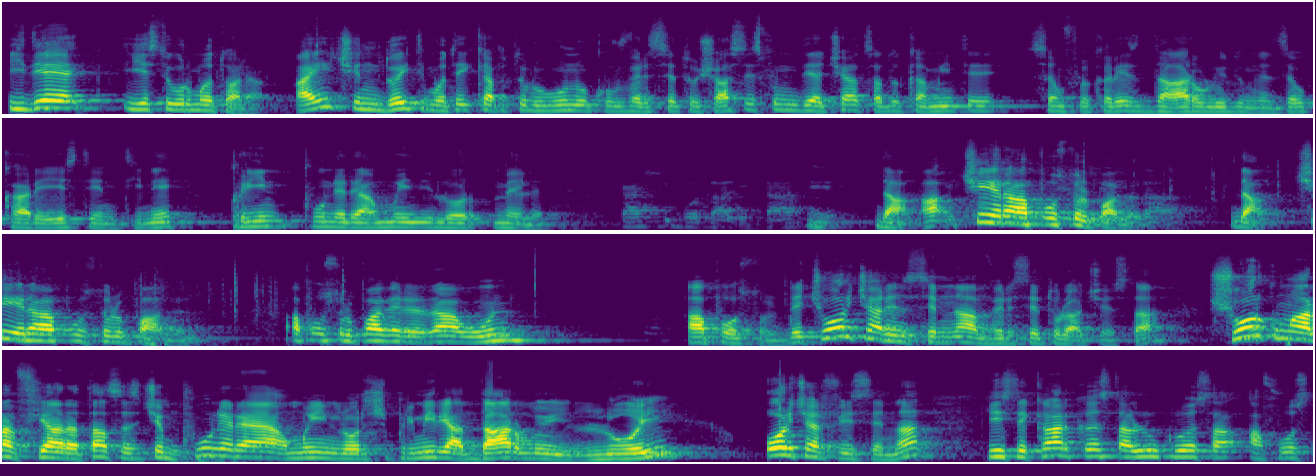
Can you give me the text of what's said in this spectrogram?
Ideea este următoarea. Aici, în 2 Timotei, capitolul 1, cu versetul 6, spune de aceea îți aduc aminte să înflăcăresc darul lui Dumnezeu care este în tine prin punerea mâinilor mele. Ca și modalitate. Da. Ce era Apostol Pavel? Da. Ce era Apostolul Pavel? Apostolul Pavel era un apostol. Deci orice ar însemna versetul acesta și oricum ar fi arătat, să zicem, punerea mâinilor și primirea darului lui, orice ar fi semnat, este clar că ăsta, lucrul ăsta a fost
